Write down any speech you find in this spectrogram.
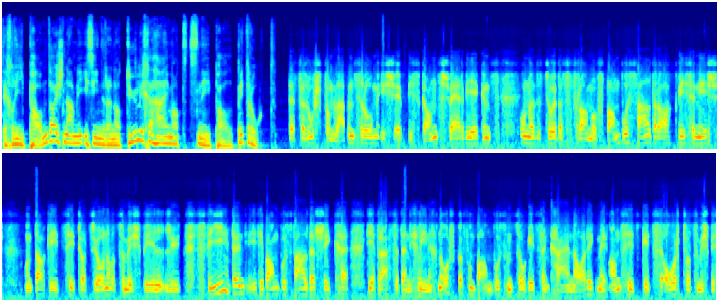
Der kleine Panda ist nämlich in seiner natürlichen Heimat in Nepal bedroht der Verlust vom Lebensraum ist etwas ganz Schwerwiegendes. Und dazu, dass er vor allem auf Bambusfelder angewiesen ist. Und da gibt es Situationen, wo zum Beispiel Leute das Vieh in die Bambusfelder schicken. Die fressen dann die kleinen Knospen vom Bambus und so gibt es dann keine Nahrung mehr. Andererseits gibt es Orte, wo zum Beispiel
